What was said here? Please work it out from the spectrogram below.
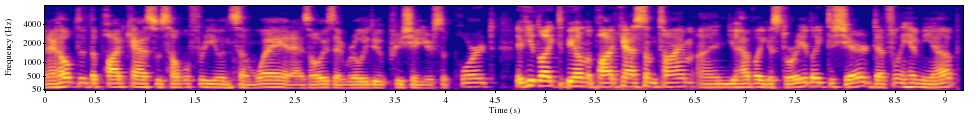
And I hope that the podcast was helpful for you in some way. And as always, I really do appreciate your support. If you'd like to be on the podcast sometime and you have like a story you'd like to share, definitely hit me up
